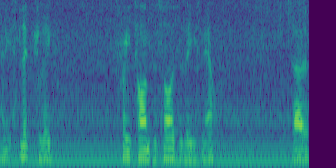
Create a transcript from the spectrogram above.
and it's literally three times the size of these now. So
